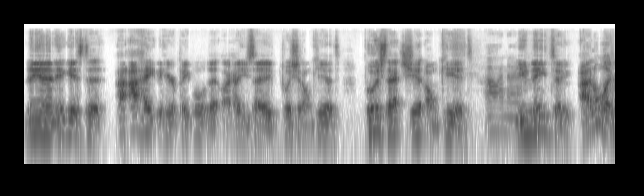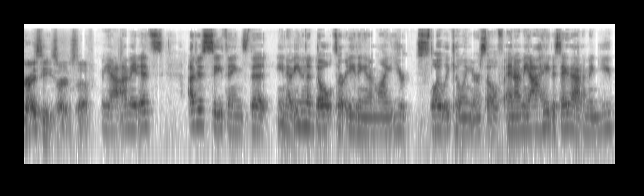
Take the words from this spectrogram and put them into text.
then it gets to I, I hate to hear people that like how you say push it on kids push that shit on kids Oh, I know. you need to i don't let Grace eat certain stuff Yeah, I mean, it's, I just see things that, you know, even adults are eating, and I'm like, you're slowly killing yourself. And I mean, I hate to say that. I mean, you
